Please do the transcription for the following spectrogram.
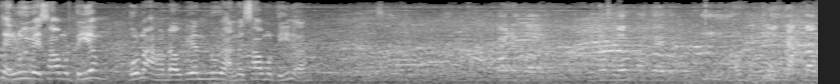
có thể lui về sau một tí không? Bốn bạn hàng đầu tiên lui hẳn về sau một tí nữa ok được rồi. Thì nó vướng ok. Vướng nhạc đồng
